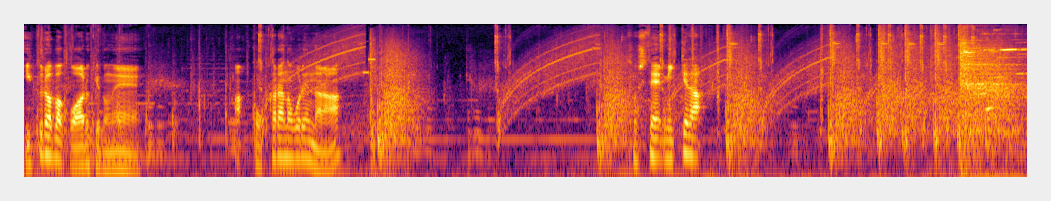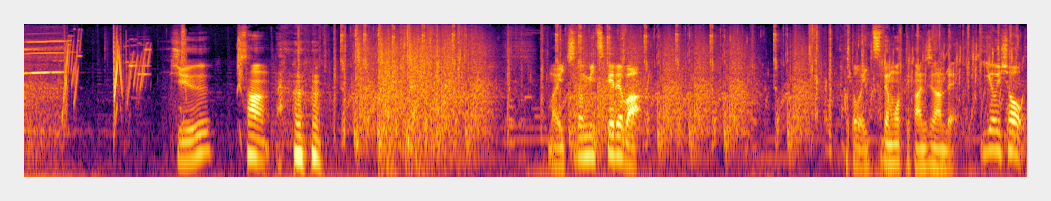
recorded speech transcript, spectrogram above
いくら箱あるけどね。あこっから登れんだな。そしてみっけだ。13まあ一度見つければあとはいつでもって感じなんで。よいしょ。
